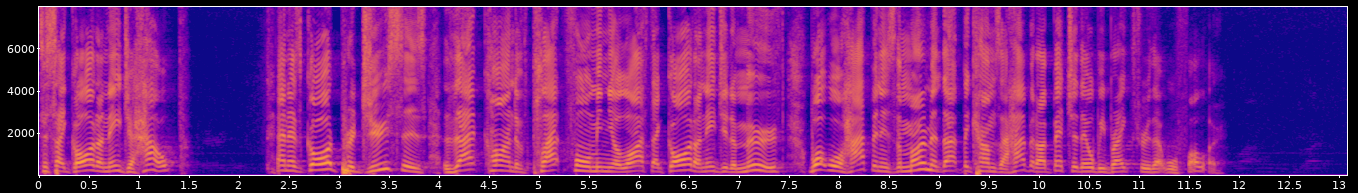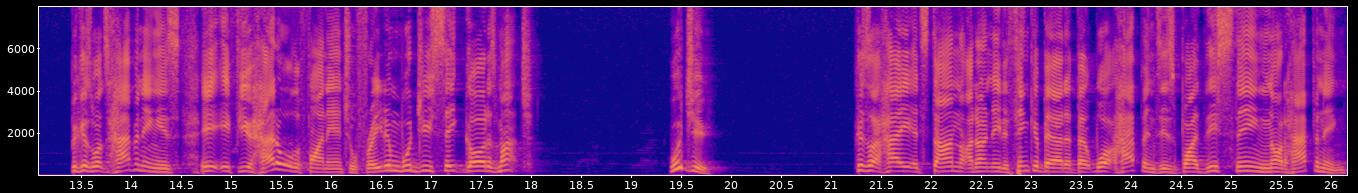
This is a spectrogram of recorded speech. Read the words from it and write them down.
to say, God, I need your help. And as God produces that kind of platform in your life, that God, I need you to move, what will happen is the moment that becomes a habit, I bet you there will be breakthrough that will follow. Because what's happening is if you had all the financial freedom, would you seek God as much? Would you? Because, like, hey, it's done, I don't need to think about it. But what happens is by this thing not happening,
